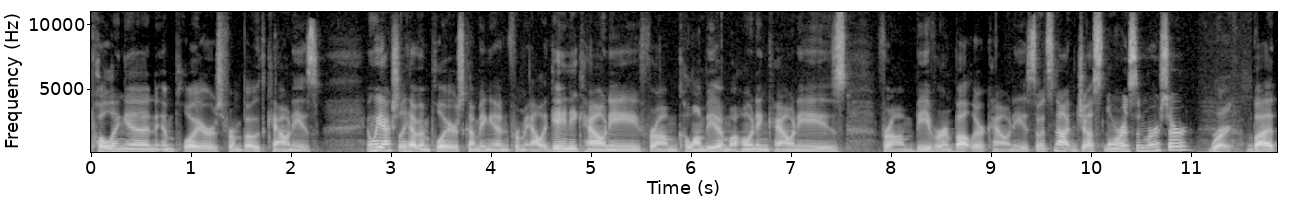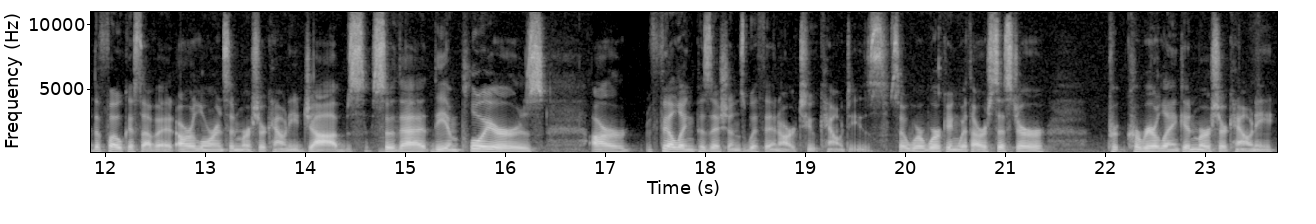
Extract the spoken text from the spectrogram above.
Pulling in employers from both counties. And we actually have employers coming in from Allegheny County, from Columbiana, Mahoning counties, from Beaver and Butler counties. So it's not just Lawrence and Mercer. Right. But the focus of it are Lawrence and Mercer County jobs so that the employers are filling positions within our two counties. So we're working with our sister P- CareerLink in Mercer County,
